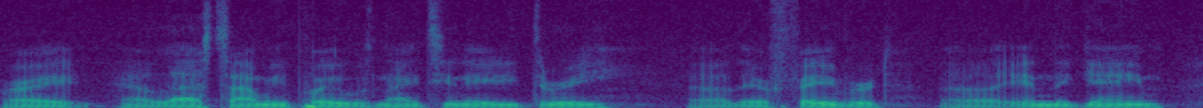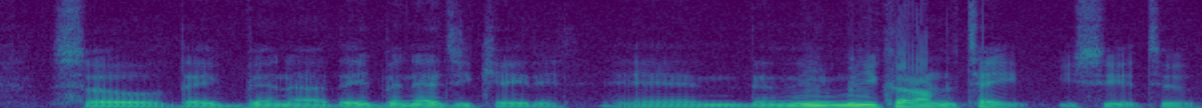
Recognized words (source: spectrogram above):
right? Uh, last time we played was 1983. Uh, they're favored uh, in the game, so they've been uh, they've been educated. And then when you cut on the tape, you see it too.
